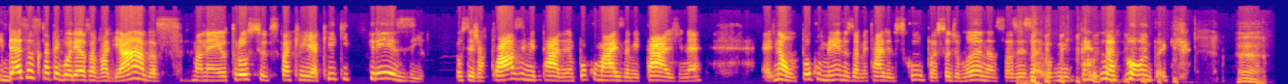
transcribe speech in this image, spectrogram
e dessas categorias avaliadas, Mané, eu trouxe, eu destaquei aqui que 13, ou seja, quase metade, né, um pouco mais da metade, né, é, não, um pouco menos da metade, desculpa, sou de humanas, às vezes eu me perco na conta aqui. É.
